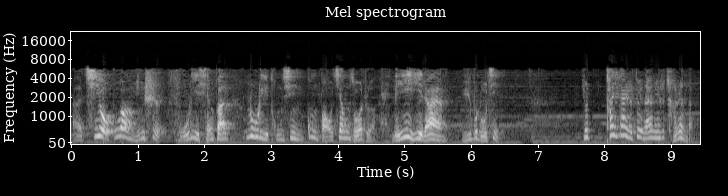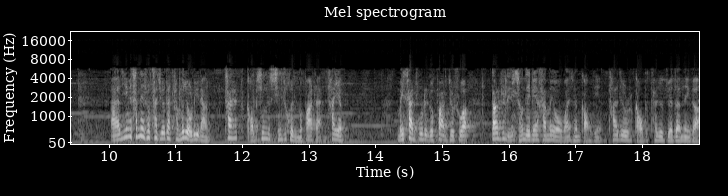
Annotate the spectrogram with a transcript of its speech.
呃，岂有不忘名士，辅力贤藩，戮力同心，共保江左者，礼义亦然，余不如尽。就他一开始对南明是承认的，啊，因为他那时候他觉得他没有力量，他搞不清楚形势会怎么发展，他也。没看出这个范，就说当时李自成那边还没有完全搞定，他就是搞不，他就觉得那个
